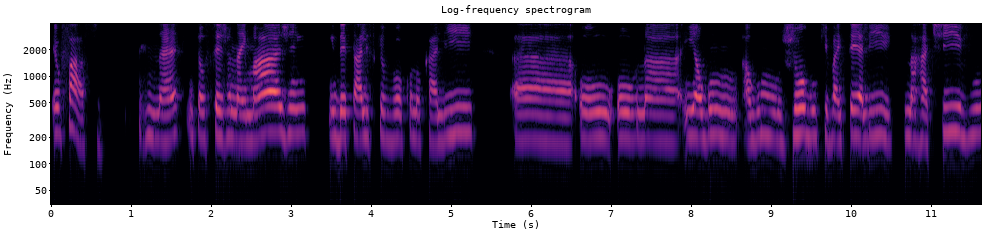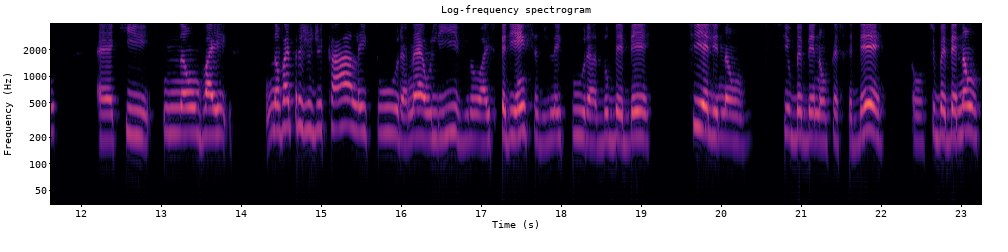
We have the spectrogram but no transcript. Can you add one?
eu faço, né? Então, seja na imagem, em detalhes que eu vou colocar ali, uh, ou, ou na, em algum, algum jogo que vai ter ali narrativo, é, que não vai não vai prejudicar a leitura, né, o livro, a experiência de leitura do bebê, se ele não, se o bebê não perceber, ou se o bebê não,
